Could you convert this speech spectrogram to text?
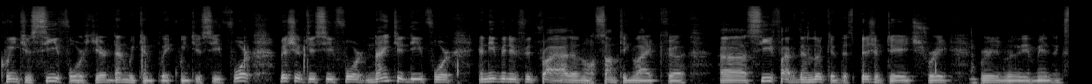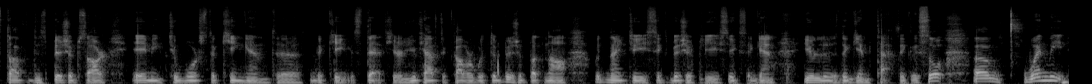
queen to c4 here then we can play queen to c4 bishop to c4 knight to d4 and even if you try i don't know something like uh, uh, c5 then look at this bishop to h3 really really amazing stuff. These bishops are aiming towards the king and uh, the king is dead here. You have to cover with the bishop but now with knight to e6 bishop to e6 again you lose the game tactically. So um, when we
